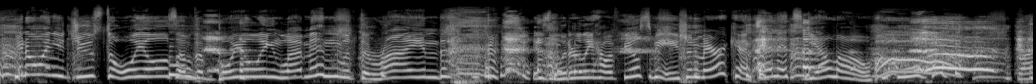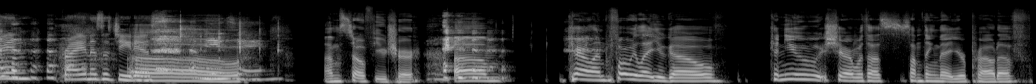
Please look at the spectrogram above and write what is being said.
You know, when you juice the oils of the boiling lemon with the rind, is literally how it feels to be Asian American, and it's yellow. Brian, Brian is a genius. Oh, Amazing. i'm so future um caroline before we let you go can you share with us something that you're proud of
